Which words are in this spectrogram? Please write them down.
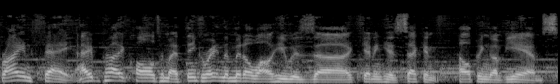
Brian Fay. I probably called him, I think, right in the middle while he was uh, getting his second helping of yams,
